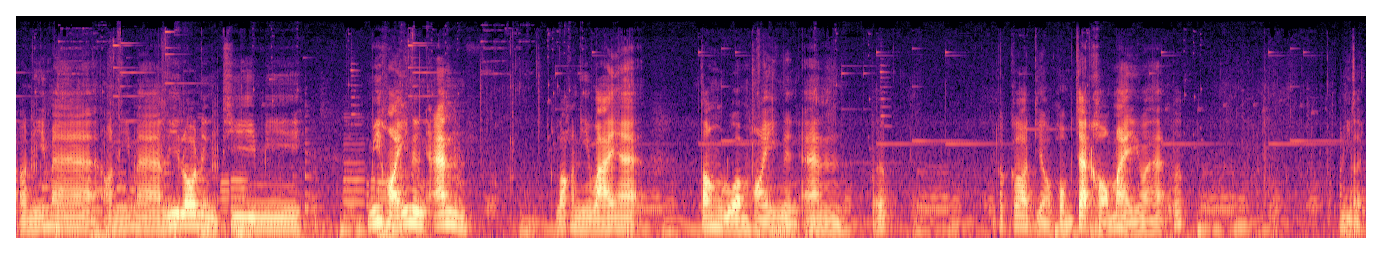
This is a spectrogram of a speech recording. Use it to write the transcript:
เอานี้มา เอานี้มารีโลหนึ่งทีมีมีหอยหนึ่งอัน ล็อกอันนี้ไว้ฮะ ต้องรวมหอยอีกหนึ่งอัน แล้วก็เดี๋ยวผมจัดของใหม่ดีกว่าฮะปุ๊บอันนี้เลย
